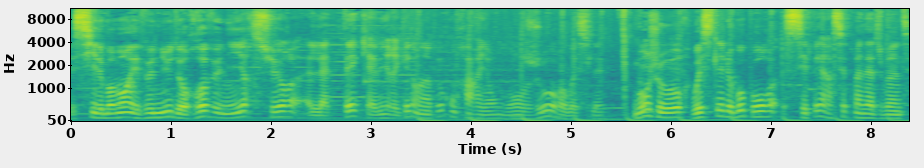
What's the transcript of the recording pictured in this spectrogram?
si le moment est venu de revenir sur la tech américaine. On est un peu contrariant. Bonjour Wesley. Bonjour. Wesley Lebeau pour CPR Asset Management.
